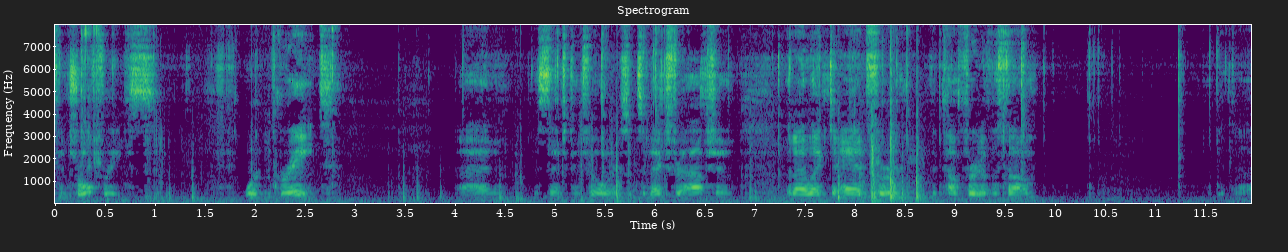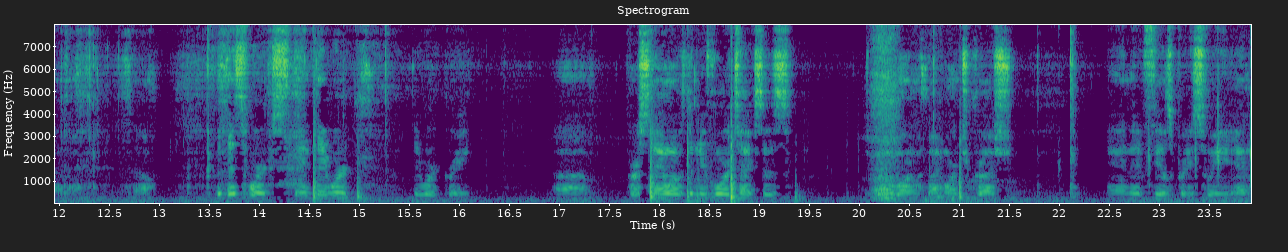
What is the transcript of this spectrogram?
KontrolFreeks work great on the Cinch controllers. It's an extra option that I like to add for the comfort of the thumb. So, but this works. They, they work. They work great. Um, personally, I went with the new Vortexes along with my Orange Crush, and it feels pretty sweet. And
